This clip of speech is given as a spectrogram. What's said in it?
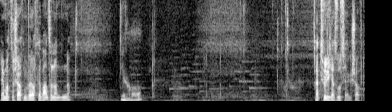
Wenn man es so schaffen würde, auf der Bahn zu landen, ne? Ja. Natürlich hast du es ja geschafft.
